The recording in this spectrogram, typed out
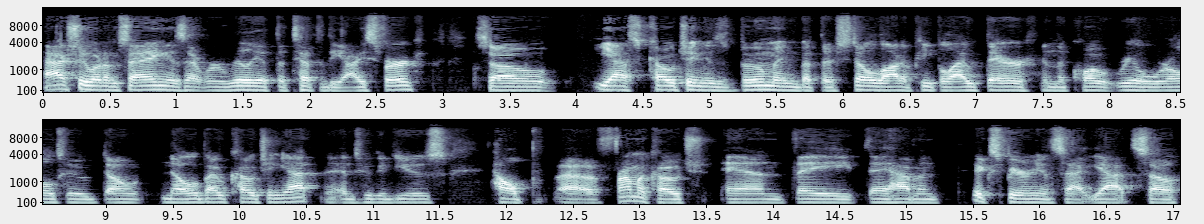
actually what I'm saying is that we're really at the tip of the iceberg. So yes, coaching is booming, but there's still a lot of people out there in the quote real world who don't know about coaching yet and who could use help uh, from a coach, and they they haven't experienced that yet. So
